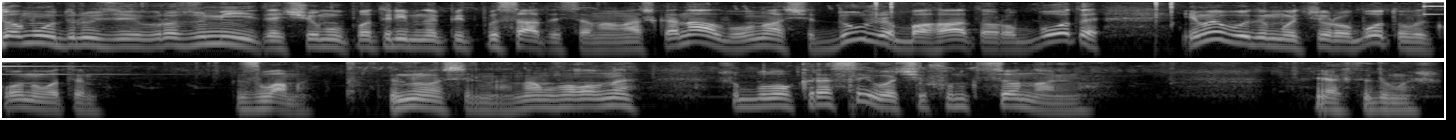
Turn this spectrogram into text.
Тому, друзі, розумієте, чому потрібно підписатися на наш канал, бо у нас ще дуже багато роботи, і ми будемо цю роботу виконувати з вами. Людмила Васильівна, нам головне, щоб було красиво чи функціонально. Як ти думаєш?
